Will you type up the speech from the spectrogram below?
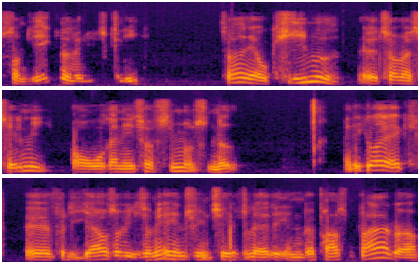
som de ikke nødvendigvis kan lide. Så havde jeg jo kimet øh, Thomas Helmi og René Tof Simonsen ned. Men det gjorde jeg ikke, øh, fordi jeg jo så viser mere hensyn til efterladte, end hvad pressen plejer at gøre.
